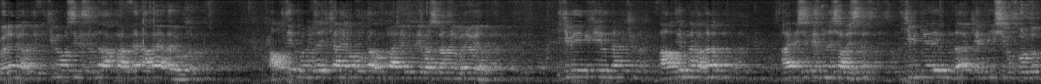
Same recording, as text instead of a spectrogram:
görev yaptım. 2018 yılında AK Parti'de aday adayı oldum. 6 yıl boyunca iki ay okulda okul aile birliği başkanlığı görevi yaptım. 2002 yılından 2006 yılına kadar aynı şirketinde çalıştım. 2007 yılında kendi işimi kurdum.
